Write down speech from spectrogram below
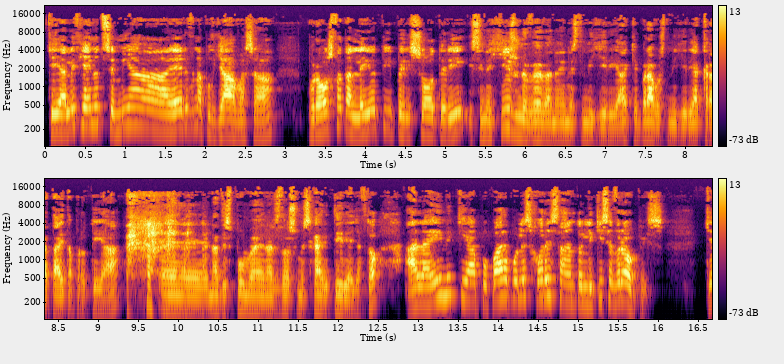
Και η αλήθεια είναι ότι σε μία έρευνα που διάβασα, πρόσφατα λέει ότι οι περισσότεροι συνεχίζουν βέβαια να είναι στην Ιγυρία και μπράβο στην Ιγυρία κρατάει τα πρωτεία. Ε, να τις πούμε, να τις δώσουμε συγχαρητήρια γι' αυτό. Αλλά είναι και από πάρα πολλές χώρες της Ανατολικής Ευρώπης. Και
